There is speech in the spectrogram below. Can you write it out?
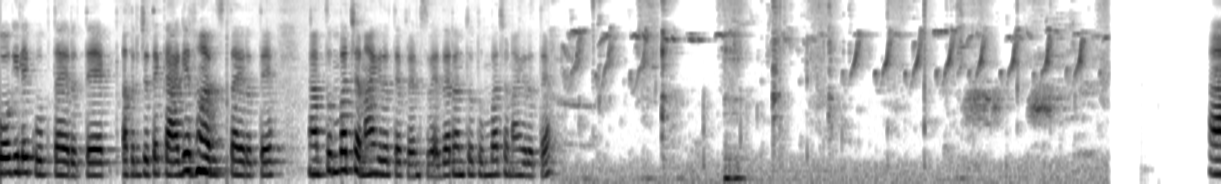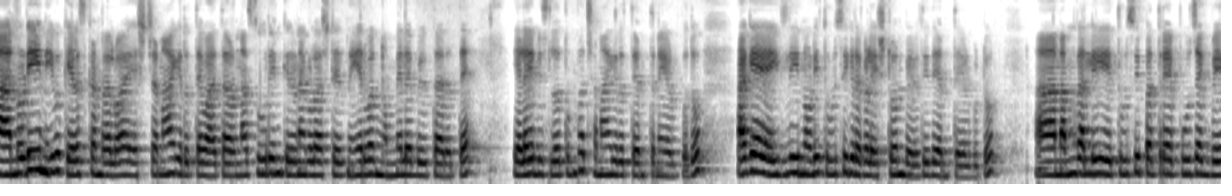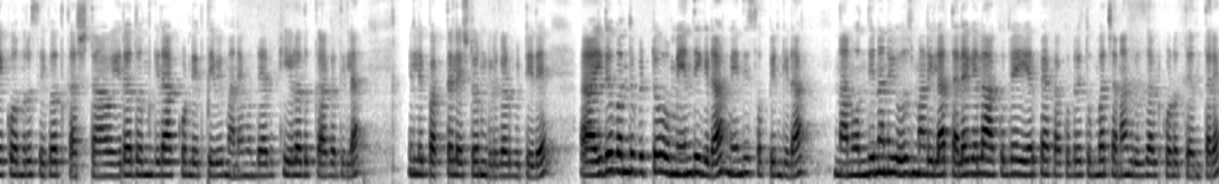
ಕೋಗಿಲೆ ಕೂಗ್ತಾ ಇರುತ್ತೆ, ಅದ್ರ ಜೊತೆ ಕಾಗೆನೂ ಹರಿಸ್ತಾ ಇರುತ್ತೆ. ತುಂಬ ಚೆನ್ನಾಗಿರುತ್ತೆ ಫ್ರೆಂಡ್ಸ್ ವೆದರ್ ಅಂತೂ ತುಂಬ ಚೆನ್ನಾಗಿರುತ್ತೆ. ನೋಡಿ, ನೀವು ಕೇಳಿಸ್ಕೊಂಡ್ರಲ್ವಾ, ಎಷ್ಟು ಚೆನ್ನಾಗಿರುತ್ತೆ ವಾತಾವರಣ. ಸೂರ್ಯನ ಕಿರಣಗಳು ಅಷ್ಟೇ, ನೇರವಾಗಿ ನಮ್ಮ ಮೇಲೆ ಬೀಳ್ತಾ ಇರುತ್ತೆ. ಎಳೆ ಬಿಸಿಲು ತುಂಬ ಚೆನ್ನಾಗಿರುತ್ತೆ ಅಂತಲೇ ಹೇಳ್ಬೋದು. ಹಾಗೆ ಇಲ್ಲಿ ನೋಡಿ ತುಳಸಿ ಗಿಡಗಳು ಎಷ್ಟೊಂದು ಬೆಳೆದಿದೆ ಅಂತ ಹೇಳ್ಬಿಟ್ಟು. ನಮ್ಗೆ ಅಲ್ಲಿ ತುಳಸಿ ಪತ್ರೆ ಪೂಜೆಗೆ ಬೇಕು ಅಂದರೂ ಸಿಗೋದು ಕಷ್ಟ. ಇರೋದೊಂದು ಗಿಡ ಹಾಕ್ಕೊಂಡಿರ್ತೀವಿ, ಮನೆ ಮುಂದೆ ಅದು ಕೀಳೋದಕ್ಕಾಗೋದಿಲ್ಲ. ಇಲ್ಲಿ ಪಕ್ಕದಲ್ಲಿ ಎಷ್ಟೊಂದು ಗಿಡಗಳು ಬಿಟ್ಟಿದೆ. ಇದು ಬಂದುಬಿಟ್ಟು ಮೆಹಂದಿ ಗಿಡ, ಮೆಹಂದಿ ಸೊಪ್ಪಿನ ಗಿಡ. ನಾನು ಒಂದಿನೂ ಯೂಸ್ ಮಾಡಿಲ್ಲ. ತಲೆಗೆಲ್ಲ ಹಾಕಿದ್ರೆ, ಏರ್ ಪ್ಯಾಕ್ ಹಾಕಿದ್ರೆ ತುಂಬ ಚೆನ್ನಾಗಿ ರಿಸಲ್ಟ್ ಕೊಡುತ್ತೆ ಅಂತಾರೆ.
